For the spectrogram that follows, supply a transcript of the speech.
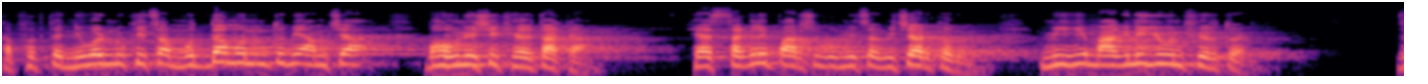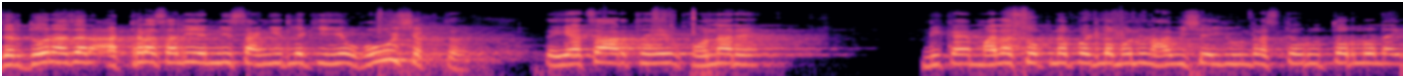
का फक्त निवडणुकीचा मुद्दा म्हणून तुम्ही आमच्या भावनेशी खेळता का? ह्या सगळी पार्श्वभूमीचा विचार करून मी ही मागणी घेऊन फिरतोय. जर दोन हजार अठरा साली यांनी सांगितलं की हे होऊ शकतं तर याचा अर्थ हे होणार आहे. मी काय मला स्वप्न पडलं म्हणून हा विषय घेऊन रस्त्यावर उतरलो नाही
